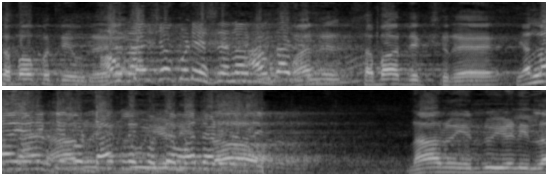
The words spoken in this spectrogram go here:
ಸಭಾಪತಿ ಅವರೇ ಅವಕಾಶ ಕೊಡಿ ಸರ್ ಮಾನ್ಯ ಸಭಾಧ್ಯಕ್ಷರೇ ಎಲ್ಲ ಹೇಳಿಕೆಗೂ ನಾನು ದಾಖಲೆ ಎಲ್ಲೂ ಕೊಟ್ಟೆ ಹೇಳಿಲ್ಲ. ಮಾತಾಡಿದ್ದಾರೆ ನಾನು ಎಲ್ಲೂ ಹೇಳಿಲ್ಲ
